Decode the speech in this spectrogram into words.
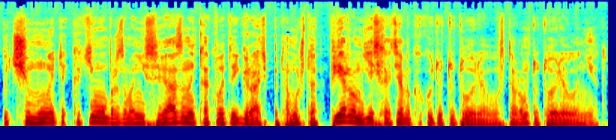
Почему это? Каким образом они связаны? Как в это играть? Потому что в первом есть хотя бы какой-то туториал, во втором туториала нет.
